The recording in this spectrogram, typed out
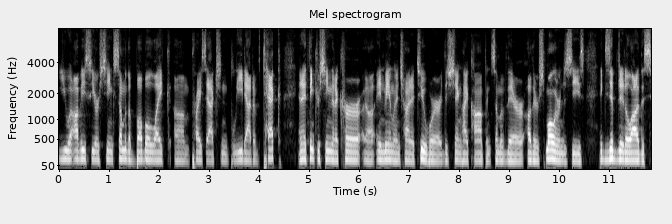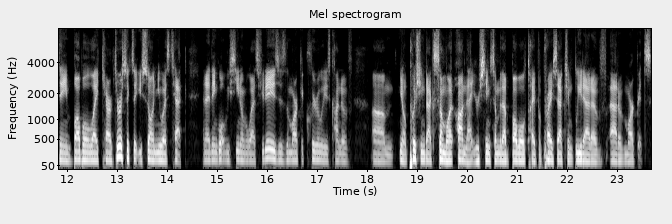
you obviously are seeing some of the bubble like um, price action bleed out of tech. And I think you're seeing that occur uh, in mainland China too, where the Shanghai comp and some of their other smaller indices exhibited a lot of the same bubble like characteristics that you saw in US tech. And I think what we've seen over the last few days is the market clearly is kind of um, you know pushing back somewhat on that. You're seeing some of that bubble type of price action bleed out of out of markets.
